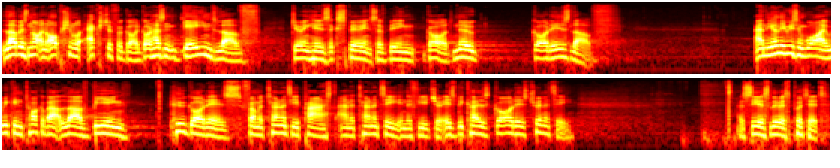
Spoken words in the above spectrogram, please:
love is not an optional extra for God. God hasn't gained love during his experience of being God. No, God is love. And the only reason why we can talk about love being who God is from eternity past and eternity in the future is because God is Trinity. As C.S. Lewis put it,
